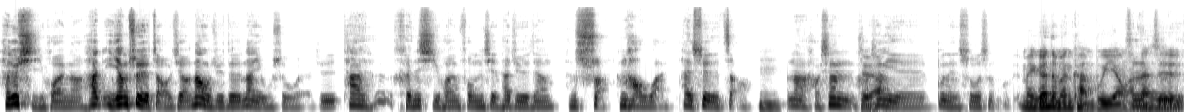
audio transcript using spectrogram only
他就喜欢啊，他一样睡得着觉，那我觉得那也无所谓，就是他很喜欢风险，他觉得这样很爽很好玩，他也睡得着。嗯，那好像好像也不能说什么。每个人的门槛不一样嘛，但是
